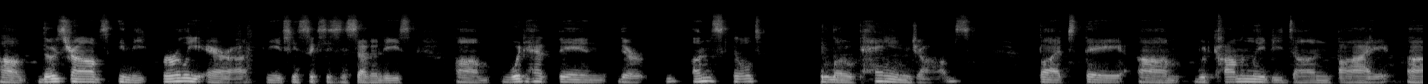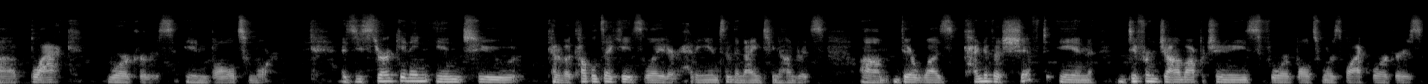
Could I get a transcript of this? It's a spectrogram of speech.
Um, those jobs in the early era, in the 1860s and 70s, um, would have been, they're unskilled, low paying jobs, but they um, would commonly be done by uh, black workers in Baltimore. As you start getting into kind of a couple decades later, heading into the 1900s, um, there was kind of a shift in different job opportunities for Baltimore's black workers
